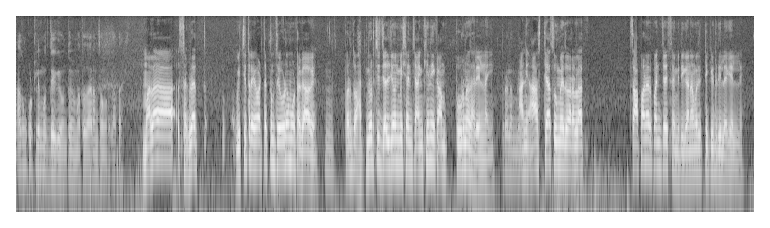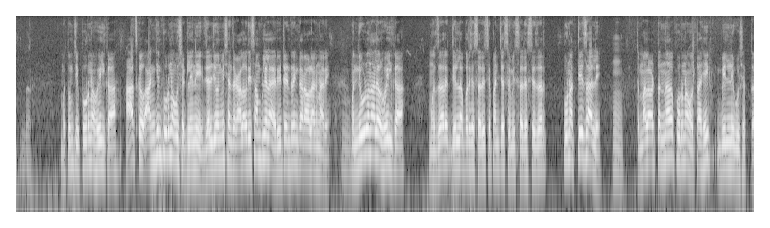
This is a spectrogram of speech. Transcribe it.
अजून कुठले मुद्दे घेऊन तुम्ही मतदारांसमोर जाताय? मला सगळ्यात विचित्र हे वाटतं तुमचं एवढं मोठं गाव आहे. परंतु हातनूरची जलजीवन मिशनचे आणखीनही काम पूर्ण झालेलं नाही. आणि आज त्याच उमेदवाराला चापानेर पंचायत समिती गणामध्ये तिकीट दिलं गेलेलं आहे. मग तुमची पूर्ण होईल का? आज क- आणखीन पूर्ण होऊ शकले नाही. जलजीवन मिशनचा कालावधी संपलेला आहे. रिटेंडरिंग करावं लागणार आहे. मग निवडून आल्यावर होईल का? मग जर जिल्हा परिषद सदस्य पंचायत समिती सदस्य जर पुन्हा तेच आले हम्म. तर मला वाटतं न पूर्ण होता हे बिल निघू शकतं.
